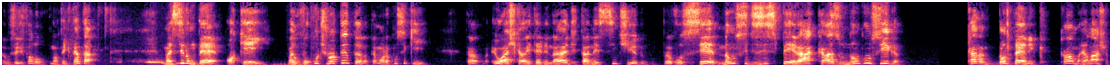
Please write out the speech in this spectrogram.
É você falou, não tem que tentar. Mas se não der, ok, mas eu vou continuar tentando até uma hora conseguir. Tá? Eu acho que a eternidade está nesse sentido, para você não se desesperar caso não consiga. Cara, don't panic. Calma, relaxa.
